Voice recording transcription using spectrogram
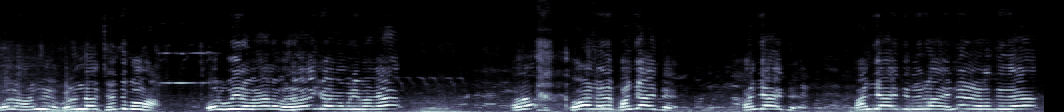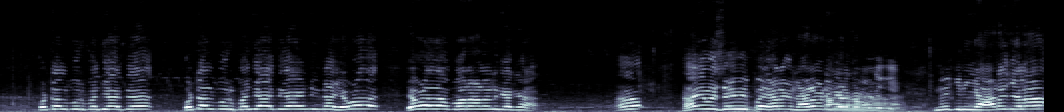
ஒரு அண்ணு விழுந்தா செத்து போவான். ஒரு உயிரை வேலை வேலைக்கு வாங்க முடியுமாங்க? ஆ? பஞ்சாயத்து. பஞ்சாயத்து. பஞ்சாயத்து நிர்வாகம் என்ன நடந்தது? பொட்டால்பூர் பஞ்சாயத்து. பொட்டால்பூர் பஞ்சாயத்துக்காக நான் எவ்வளோ எவ்வளோதான் போராடணும்னு கேட்கேன் ஆ? தயவு செய்து இப்போ இறங்க நடவடிக்கை எடுக்கணும் இன்னைக்கு. இன்னைக்கு நீங்கள் அடைக்கலாம்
